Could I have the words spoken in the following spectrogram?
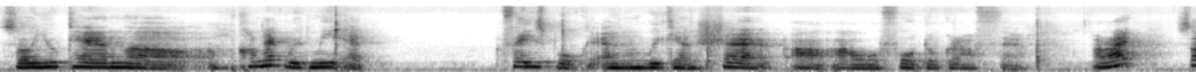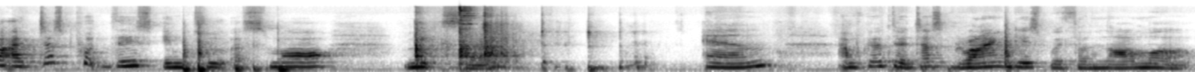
So you can uh, connect with me at Facebook and we can share our, our photograph there. All right. So I just put this into a small mixer and I'm going to just grind this with a normal.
